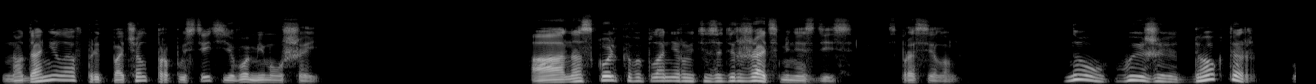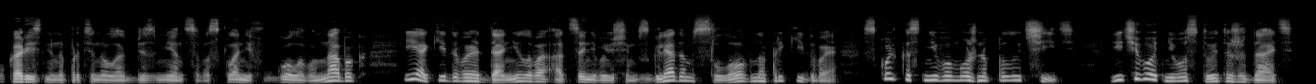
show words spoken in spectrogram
но Данилов предпочел пропустить его мимо ушей. «А насколько вы планируете задержать меня здесь?» — спросил он. «Ну, вы же доктор?» — укоризненно протянула Безменцева, склонив голову на бок и окидывая Данилова оценивающим взглядом, словно прикидывая, сколько с него можно получить и чего от него стоит ожидать.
